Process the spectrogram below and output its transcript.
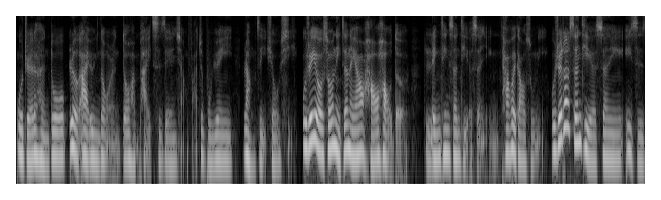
我觉得很多热爱运动的人都很排斥这些想法，就不愿意让自己休息。我觉得有时候你真的要好好的。聆听身体的声音，他会告诉你。我觉得身体的声音一直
